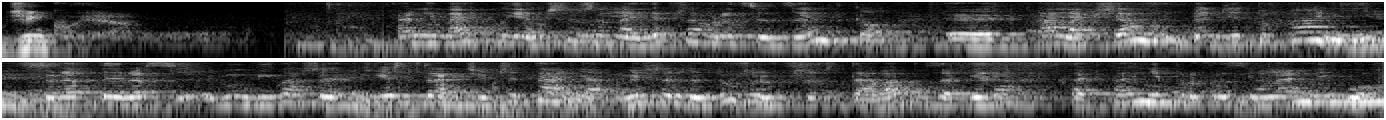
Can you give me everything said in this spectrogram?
dziękuję. Panie Marku, ja myślę, że najlepszą recenzentką e, Pana książek będzie tu Pani, która teraz mówiła, że jest w trakcie czytania. Myślę, że dużo już przeczytała, bo zabiera tak fajnie profesjonalny głos.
